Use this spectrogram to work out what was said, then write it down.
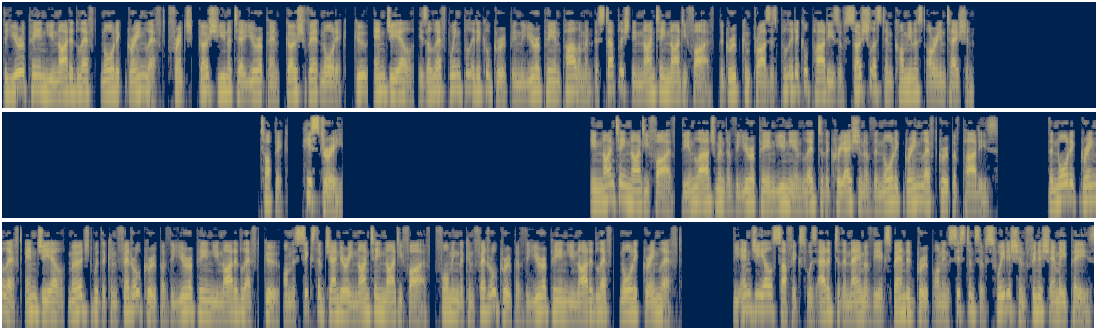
The European United Left Nordic Green Left French, Gauche Unitaire Européenne, Gauche Vert Nordique, GU, NGL is a left-wing political group in the European Parliament established in 1995. The group comprises political parties of socialist and communist orientation. History In 1995, the enlargement of the European Union led to the creation of the Nordic Green Left group of parties. The Nordic Green Left (NGL) merged with the Confederal Group of the European United Left (GU) on 6 January 1995, forming the Confederal Group of the European United Left Nordic Green Left. The NGL suffix was added to the name of the expanded group on insistence of Swedish and Finnish MEPs.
